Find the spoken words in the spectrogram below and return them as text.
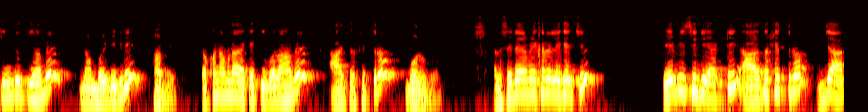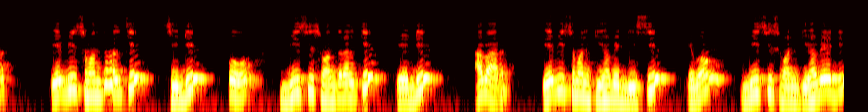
কিন্তু কি হবে? নব্বই ডিগ্রি হবে। তখন আমরা একে কি বলা হবে? আয়তক্ষেত্র বলব। তাহলে সেটাই আমি এখানে লিখেছি। এবিসিডি একটি আয়তক্ষেত্র, যার এবি সমান্তরাল কি? সিডি ও বিসি সমান্তরাল কি? এডি আবার এবি সমান কি হবে ডিসি এবং বিসি সমান কি হবে এডি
